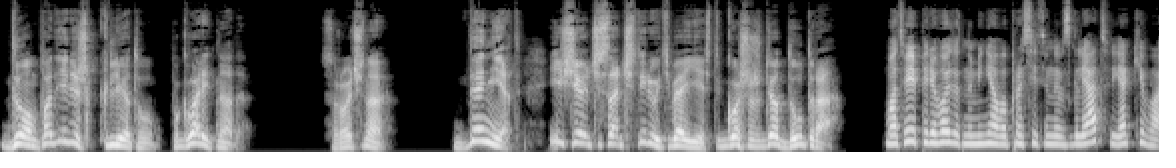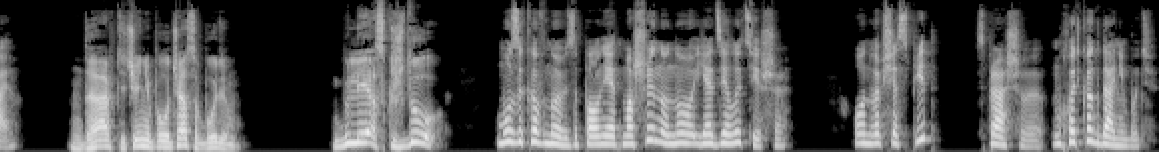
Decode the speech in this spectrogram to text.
Дом, подъедешь к лету? Поговорить надо». «Срочно?» «Да нет, еще часа четыре у тебя есть. Гоша ждет до утра». Матвей переводит на меня вопросительный взгляд, я киваю. «Да, в течение получаса будем». «Блеск, жду!» Музыка вновь заполняет машину, но я делаю тише. «Он вообще спит?» Спрашиваю. «Ну, хоть когда-нибудь».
